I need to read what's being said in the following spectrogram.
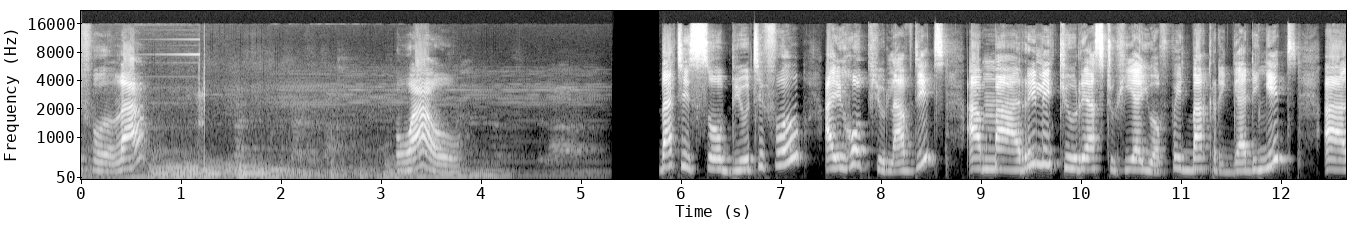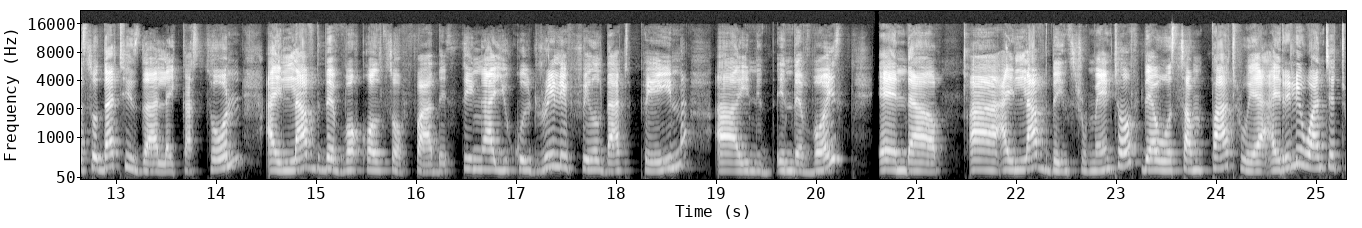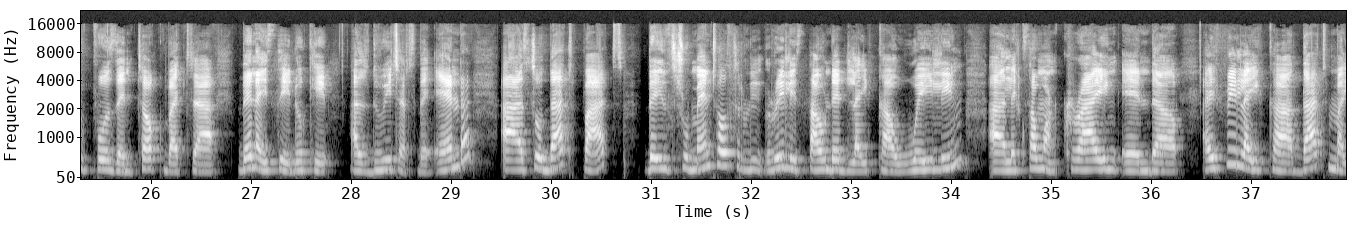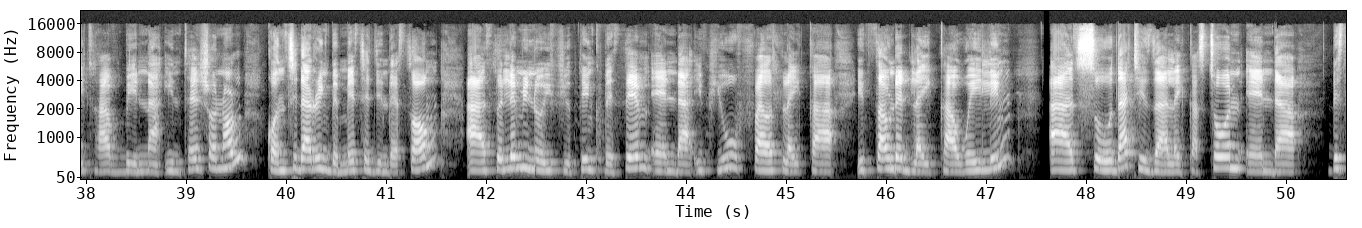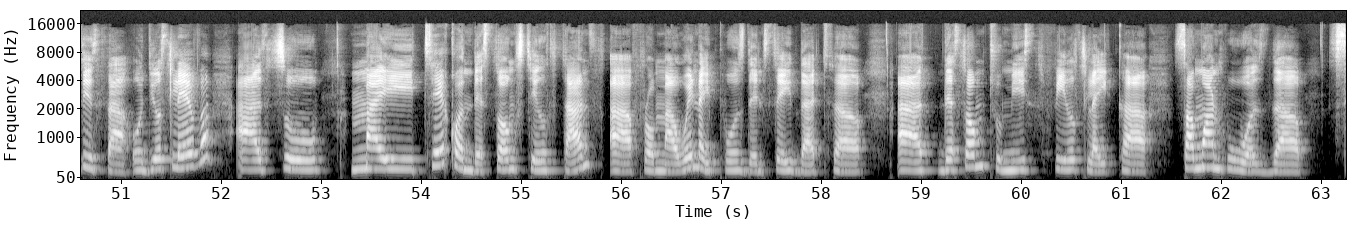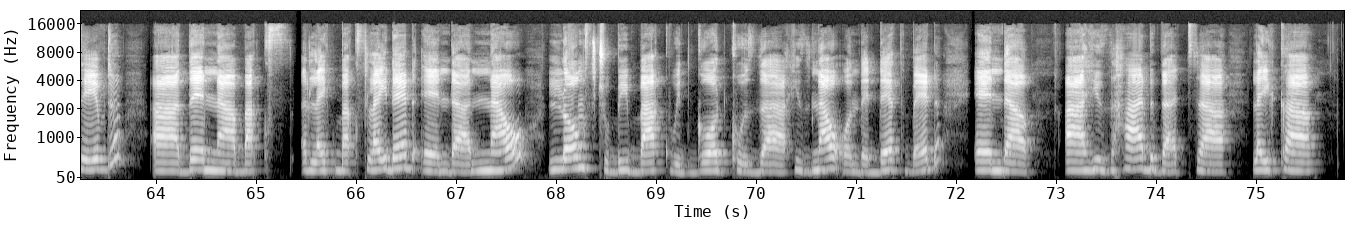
beautiful la. Wow. That is so beautiful. I hope you loved it. I'm uh, really curious to hear your feedback regarding it. Uh, so that is uh, like a song. I loved the vocals of uh, the singer. You could really feel that pain uh, in, in the voice. And uh, uh, I loved the instrumentals. There was some part where I really wanted to pause and talk, but uh, then I said, okay, I'll do it at the end. Uh, so that part, the instrumentals re- really sounded like uh, wailing, uh, like someone crying, and uh, I feel like that might have been intentional considering the message in the song. So let me know if you think the same and if you felt like it sounded like uh, wailing. So that is like a stone and this is uh, Audioslave. Uh, so my take on the song still stands uh, from uh, when i posed and said that uh, uh, the song to me feels like uh, someone who was saved then back like backslided and now longs to be back with god because he's now on the deathbed and he's heard that like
